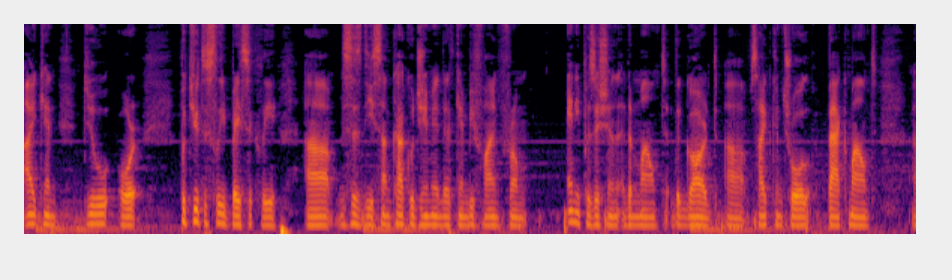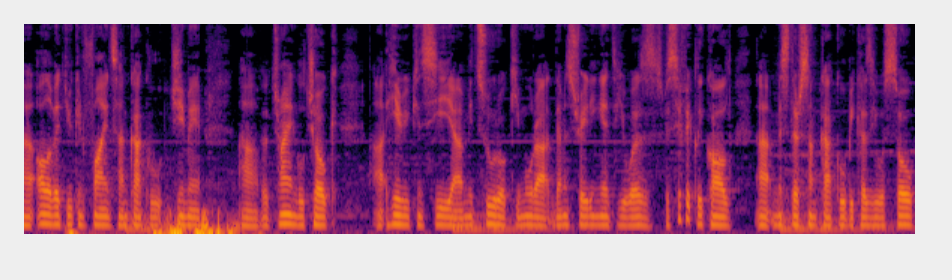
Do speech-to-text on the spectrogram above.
I can do or put you to sleep, basically. this is the Sankaku Jime that can be found from any position, the mount, the guard, uh, side control, back mount, uh, all of it you can find Sankaku Jime, uh, the triangle choke. Uh, here you can see uh, Mitsuru Kimura demonstrating it. He was specifically called uh, Mr. Sankaku because he was so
